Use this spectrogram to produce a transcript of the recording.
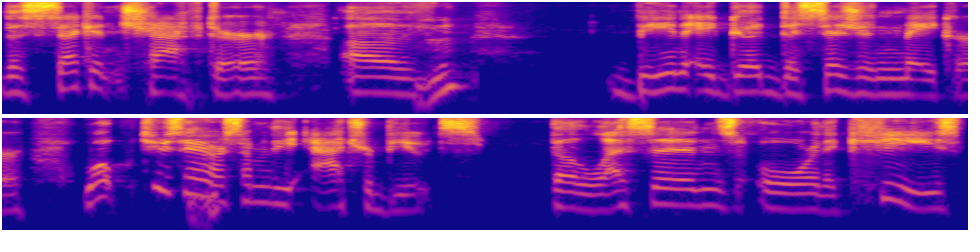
the second chapter of mm-hmm. being a good decision maker, what would you say mm-hmm. are some of the attributes, the lessons, or the keys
